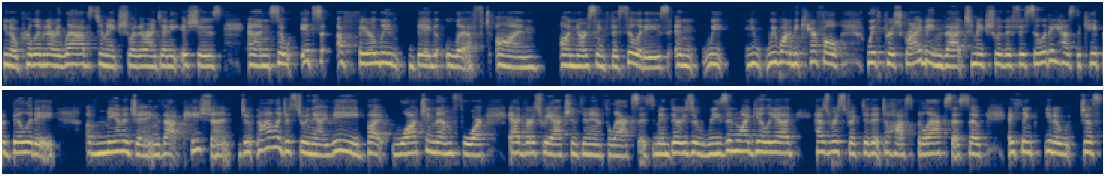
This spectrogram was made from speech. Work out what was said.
you know, preliminary labs to make sure there aren't any issues. And so it's a fairly big lift on on nursing facilities and we you, we want to be careful with prescribing that to make sure the facility has the capability of managing that patient, do, not only just doing the IV, but watching them for adverse reactions and anaphylaxis. I mean, there is a reason why Gilead has restricted it to hospital access. So I think, you know, just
